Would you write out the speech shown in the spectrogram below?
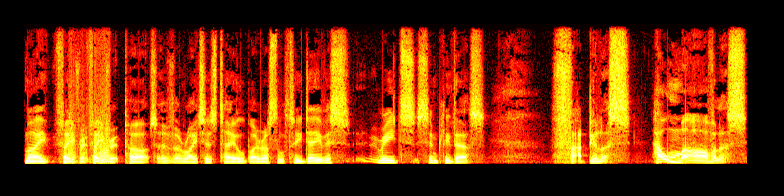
My favourite, favourite part of A Writer's Tale by Russell T Davies reads simply thus Fabulous! How marvellous!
